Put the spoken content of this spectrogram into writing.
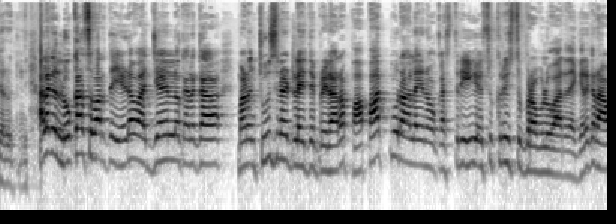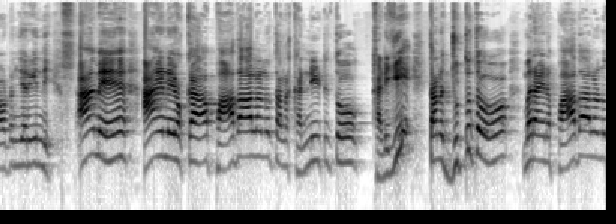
జరుగుతుంది. అలాగే లోకాసు వార్త ఏడవ అధ్యాయంలో కనుక మనం చూసినట్లయితే ప్రియులారా పాపాత్మురాలైన ఒక స్త్రీ యేసుక్రీస్తు ప్రభుల వారి దగ్గరికి రావటం జరిగింది. ఆమె ఆయన యొక్క పాదాలను తన కన్నీటితో కడిగి తన జుట్టుతో మరి ఆయన పాదాలను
